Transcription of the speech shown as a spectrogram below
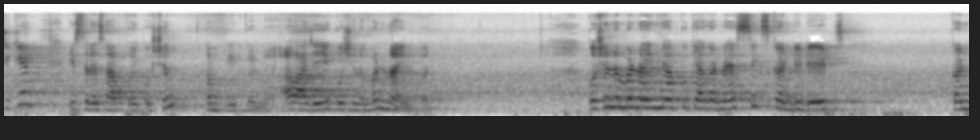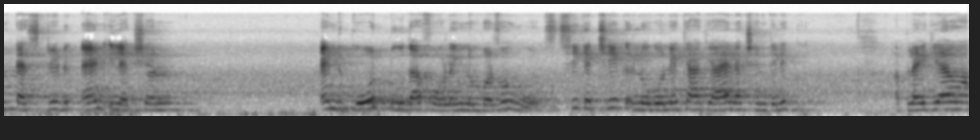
ठीक है? इस तरह से आपको ये क्वेश्चन कंप्लीट करना है। अब आ जाइए क्वेश्चन नंबर नाइन पर। क्वेश्चन नंबर नाइन में आपको क्या करना है? Six candidates contested and election and go to the following numbers of votes ठीक है छः लोगों ने क्या किया है? इलेक्शन के लिए अप्लाई किया है वहाँ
